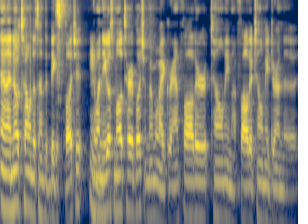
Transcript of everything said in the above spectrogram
And I know Taiwan doesn't have the biggest budget. And when mm-hmm. the U.S. military budget, I remember my grandfather telling me, my father telling me during the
